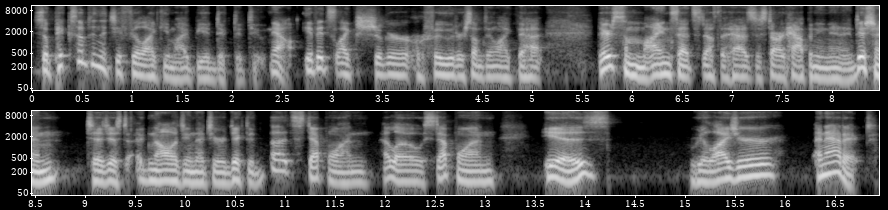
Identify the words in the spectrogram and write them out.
So pick something that you feel like you might be addicted to. Now if it's like sugar or food or something like that there's some mindset stuff that has to start happening in addition to just acknowledging that you're addicted. But step one, hello, step one is realize you're an addict.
